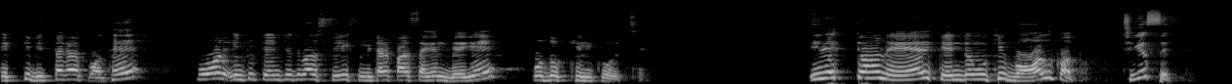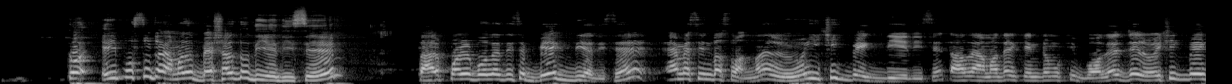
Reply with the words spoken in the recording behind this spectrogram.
একটি বৃত্তাকার পথে four into ten to power six meter per second বেগে প্রদক্ষিণ করছে। ইলেকট্রনের কেন্দ্রমুখী বল কত? ঠিক আছে? তো এই প্রশ্নটা আমাদের ব্যাসার্ধ দিয়ে দিছে তারপরে বলে দিছে, বেগ দিয়ে দিছে এম এস ইনভার্স ওয়ান মানে রৈখিক বেগ দিয়ে দিছে। তাহলে আমাদের কেন্দ্রমুখী বলের যে রৈখিক বেগ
